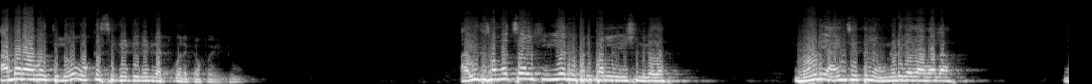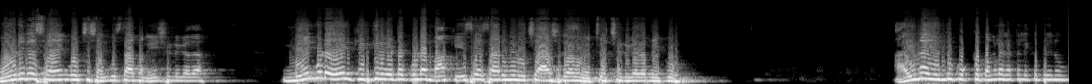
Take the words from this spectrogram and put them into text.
అమరావతిలో ఒక్క సెక్రటేరియట్ కట్టుకోలేకపోయాడు? ఐదు సంవత్సరాలు క్లియర్గా పరిపాలన చేసిండు కదా. మోడీ ఆయన చేతిలో ఉన్నాడు కదా వాళ్ళ మోడీనే స్వయంగా వచ్చి శంకుస్థాపన చేసిండు కదా. మేము కూడా ఏం కిరికిరి పెట్టకుండా మా కేసీఆర్ సార్ కూడా వచ్చి ఆశీర్వాదం వచ్చి వచ్చిండు కదా మీకు? అయినా ఎందుకు ఒక్క బంగ్లా కట్టలేకపోయినావు?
